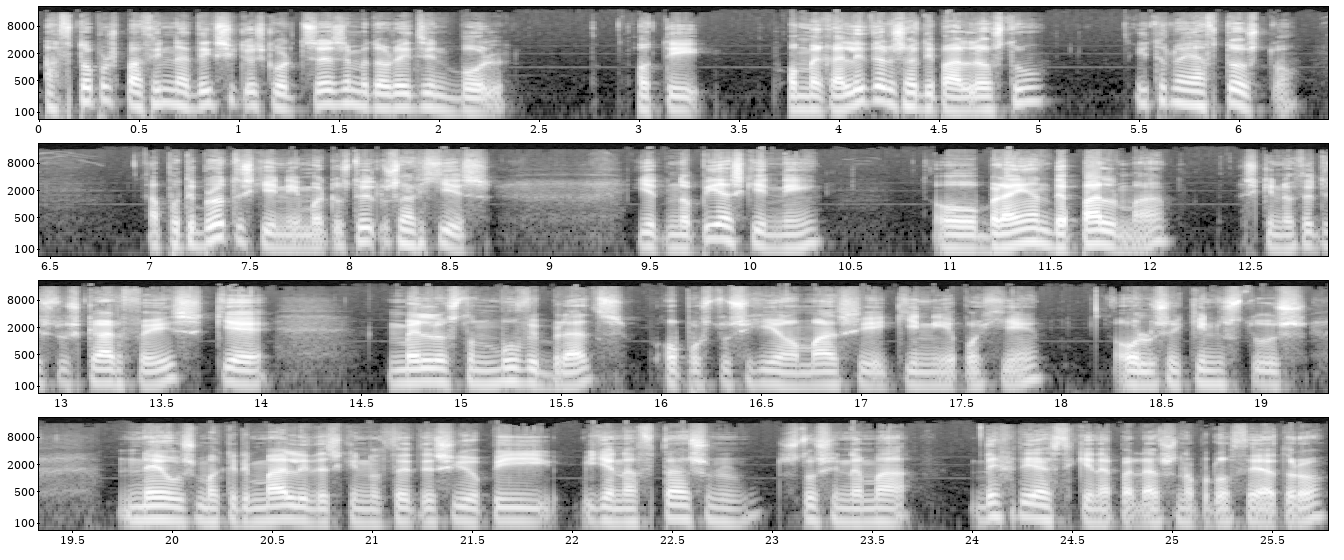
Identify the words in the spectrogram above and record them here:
αυτό προσπαθεί να δείξει και ο Σκορτσέζε με το Raging Bull. Ότι ο μεγαλύτερος αντίπαλό του ήταν ο εαυτός του. Από την πρώτη σκηνή με τους τίτλους αρχής, για την οποία σκηνή ο Brian De Palma, σκηνοθέτης του Scarface και μέλος των Movie Brats, όπως τους είχε ονομάσει εκείνη η εποχή, όλους εκείνους τους νέους μακριμάλιδες σκηνοθέτες οι οποίοι για να φτάσουν στο σινεμά δεν χρειάστηκε να περάσουν από το θέατρο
